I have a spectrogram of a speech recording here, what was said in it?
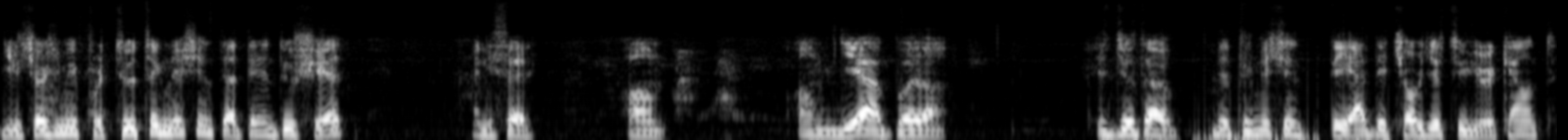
"You charging me for two technicians that didn't do shit?" And he said, "Um, um, yeah, but uh, it's just that the technicians they add the charges to your account."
